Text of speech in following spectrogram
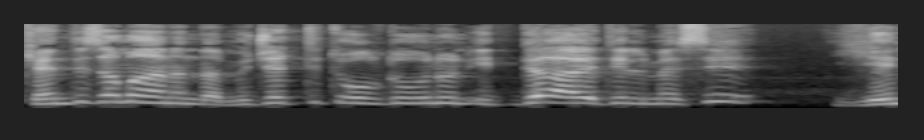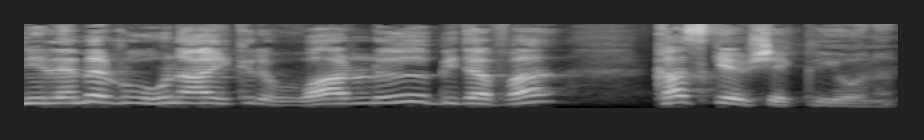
kendi zamanında müceddit olduğunun iddia edilmesi yenileme ruhuna aykırı. Varlığı bir defa kas gevşekliği onun.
